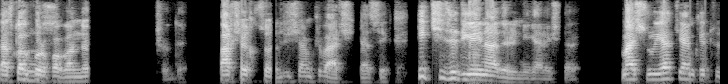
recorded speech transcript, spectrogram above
دستگاه پروپاگاندا شده. بخش اقتصادیش هم که ورشکسته هیچ چیز دیگه نداره نگرش داره. مشروعیتی هم که تو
